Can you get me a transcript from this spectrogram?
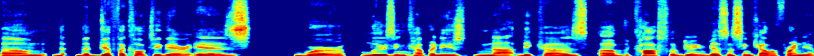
um, the, the difficulty there is we're losing companies not because of the cost of doing business in California.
